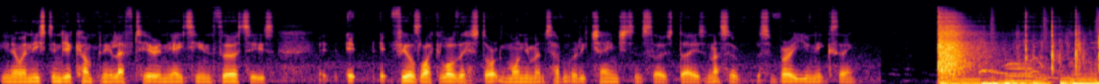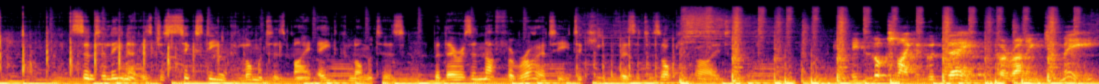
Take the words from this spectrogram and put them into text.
You know, when the East India Company left here in the 1830s, it, it, it feels like a lot of the historic monuments haven't really changed since those days, and that's a, that's a very unique thing. St Helena is just 16 kilometres by 8 kilometres, but there is enough variety to keep visitors occupied. It looks like a good day for running to me.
